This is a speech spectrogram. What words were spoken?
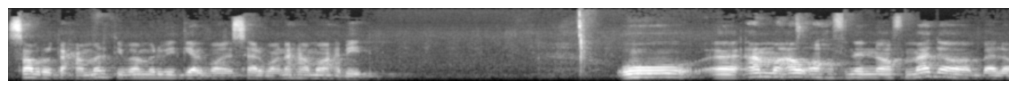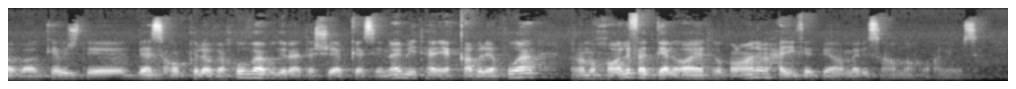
صبر وتحمل تبا مرويد قلبان سروانها ما هبيد و أما أو أخفن الناف مدى بلاغا كبشت دست خوب كلاغ خوفا بقرأت الشياب كسي نبيت. هاي قبر خوفا. مخالفة قال آيات القرآن وحديثة بيغمبر صلى الله عليه وسلم.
